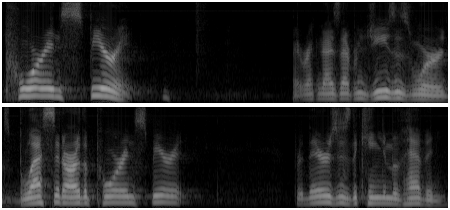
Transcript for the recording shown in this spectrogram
poor in spirit. I recognize that from Jesus' words Blessed are the poor in spirit, for theirs is the kingdom of heaven.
